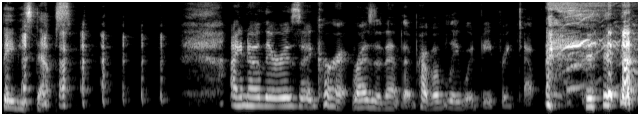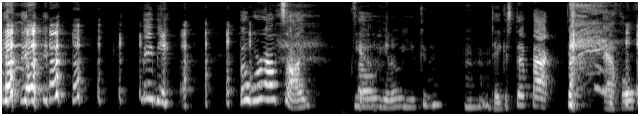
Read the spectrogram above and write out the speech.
baby steps. I know there is a current resident that probably would be freaked out. Maybe, but we're outside, so Yeah. you know you can Mhm. take a step back, Ethel.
